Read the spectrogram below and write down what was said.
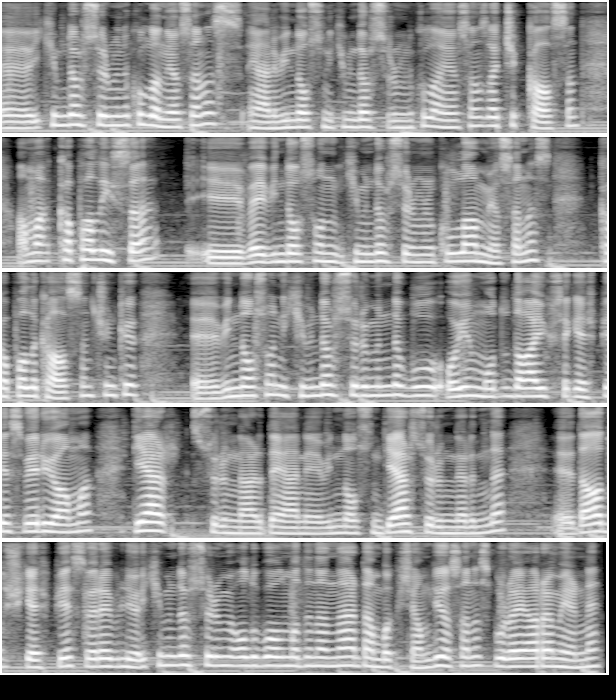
e, 2004 sürümünü kullanıyorsanız yani Windows'un 2004 sürümünü kullanıyorsanız açık kalsın. Ama kapalıysa e, ve Windows 10 2004 sürümünü kullanmıyorsanız kapalı kalsın. Çünkü e, Windows 10 2004 sürümünde bu oyun modu daha yüksek FPS veriyor ama diğer sürümlerde yani Windows'un diğer sürümlerinde e, daha düşük FPS verebiliyor. 2004 sürümü olup olmadığına nereden bakacağım diyorsanız buraya arama yerine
